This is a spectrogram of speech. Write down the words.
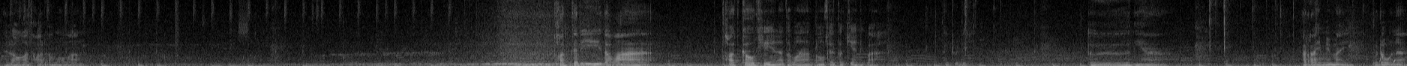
เดี๋ยวลองเอาท็อตเอามาวางท็อตก็ดีแต่ว่า ท็อตก็โอเคนะ แต่ว่าลองใช้ตะเกียงดีกว่าดูดิ เออเนี่ย อะไรใหม่ๆว่าโดนนะ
